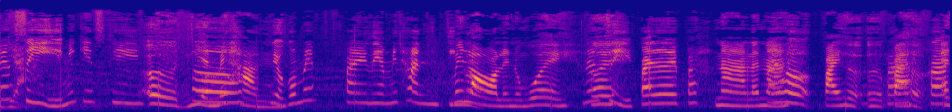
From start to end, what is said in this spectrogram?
นั่นอะสิไม่กินสักทีเออเรียนไม่ทัน เดี๋ยวก็ไม่ไปเรียนไม่ทันจริงๆไม่รอเลยนะเว้ยนั่นเฮ้ยสิไปเลยไปนานแล้วนะ ไปเถอะ ไปเถอะเออไปไปเถอะไปอัน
